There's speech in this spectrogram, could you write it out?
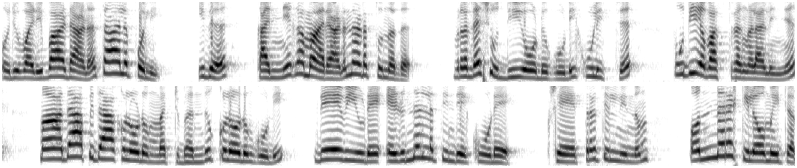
ഒരു വഴിപാടാണ് താലപ്പൊലി. ഇത് കന്യകമാരാണ് നടത്തുന്നത്. വ്രതശുദ്ധിയോടുകൂടി കുളിച്ച് പുതിയ വസ്ത്രങ്ങൾ അണിഞ്ഞ് മാതാപിതാക്കളോടും മറ്റു ബന്ധുക്കളോടും കൂടി ദേവിയുടെ എഴുന്നള്ളത്തിന്റെ കൂടെ ക്ഷേത്രത്തിൽ നിന്നും ഒന്നര കിലോമീറ്റർ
